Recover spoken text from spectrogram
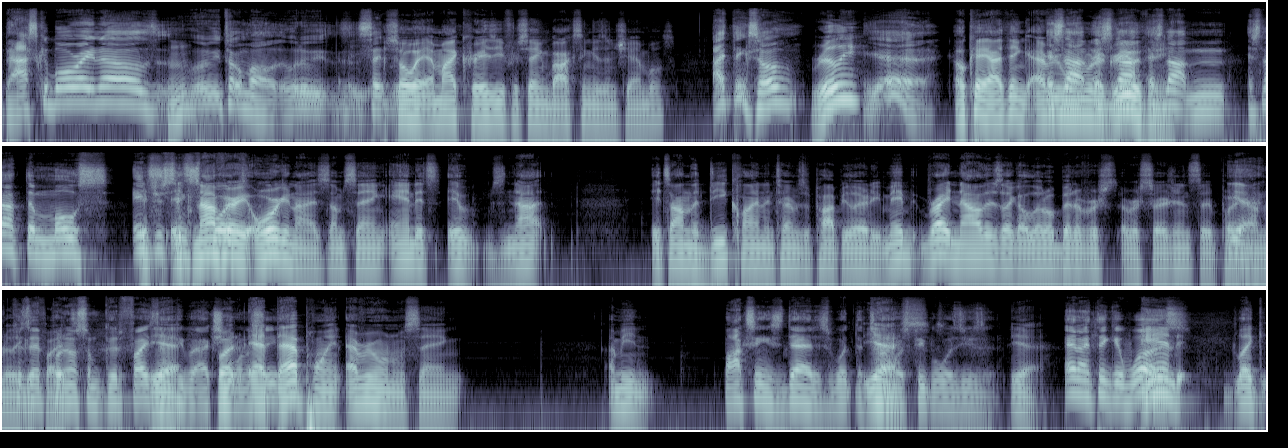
basketball right now? What are we talking about? What are we? Hmm? So wait, am I crazy for saying boxing is in shambles? I think so. Really? Yeah. Okay, I think everyone it's not. would agree not. with It's me. not. It's not the most interesting. It's, not sport. very organized. I'm saying, and it's it's not. It's on the decline in terms of popularity. Maybe right now there's like a little bit of res- a resurgence. They're putting Yeah, on really because they're fights. putting on some good fights yeah, that people actually but want to at see. that point, everyone was saying. I mean, Boxing is dead is what the term was people was using, yeah, and I think it was. and like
